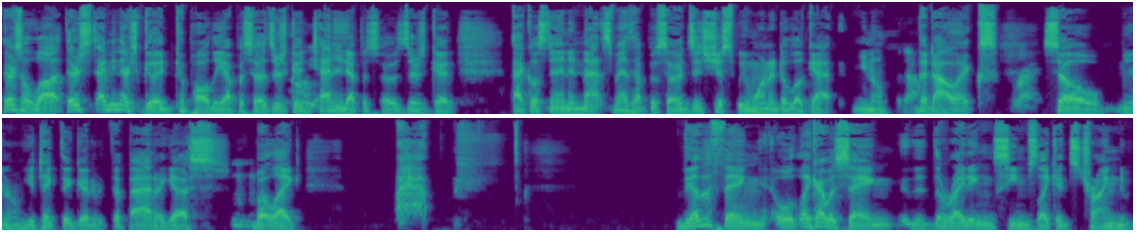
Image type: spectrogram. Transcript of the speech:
there's a lot. There's, I mean, there's good Capaldi episodes. There's good Oh, yes. Tennant episodes. There's good Eccleston and Matt Smith episodes. It's just we wanted to look at, you know, The the Daleks. Right. So, you know, you take the good with the bad, I guess. Mhm. But like, the other thing, well, like I was saying, the, the writing seems like it's trying to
